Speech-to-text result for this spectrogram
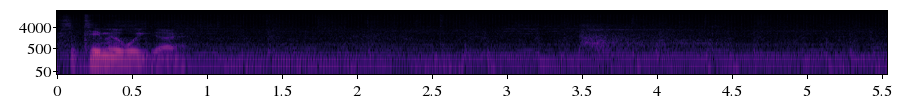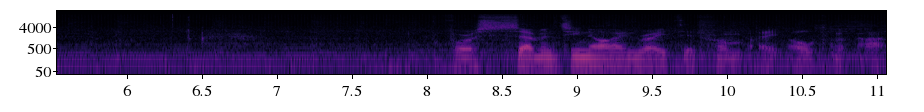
It's a team of the week though. For a 79 rated from a ultimate pack.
